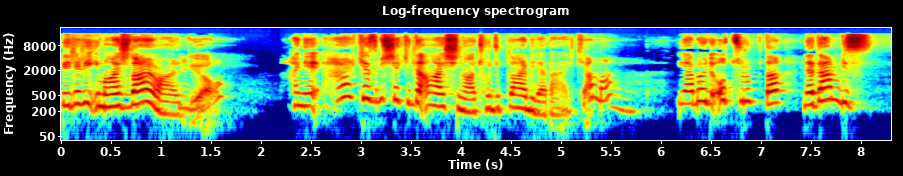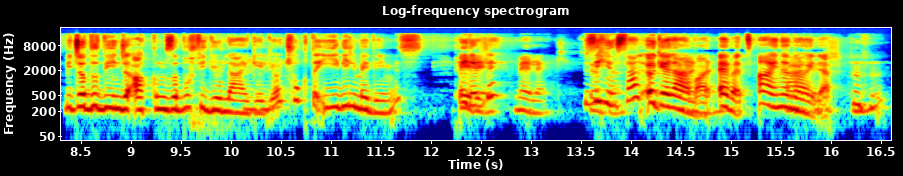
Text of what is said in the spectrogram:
belirli imajlar var diyor. Hani herkes bir şekilde aşina, çocuklar bile belki ama ya böyle oturup da neden biz bir cadı deyince aklımıza bu figürler geliyor? Çok da iyi bilmediğimiz belirli Peri, melek, cadı. zihinsel ögeler var. Aynen. Evet, aynen Kardeş. öyle. Hı hı.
